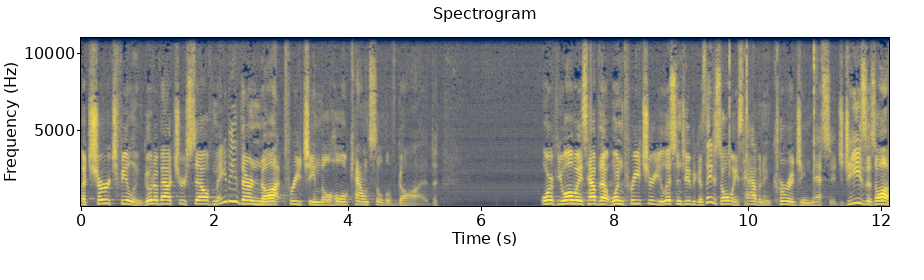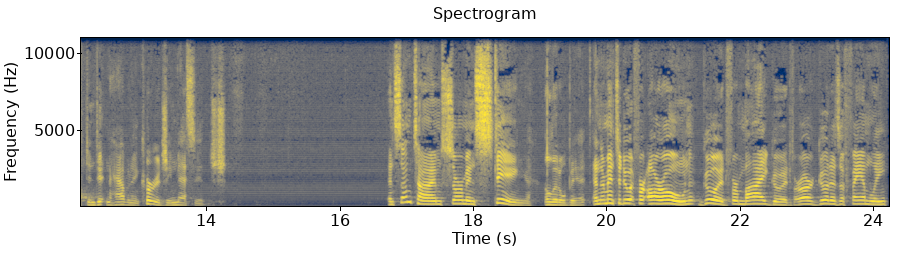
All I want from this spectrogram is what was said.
a church feeling good about yourself, maybe they're not preaching the whole counsel of God. Or if you always have that one preacher you listen to because they just always have an encouraging message. Jesus often didn't have an encouraging message. And sometimes sermons sting a little bit, and they're meant to do it for our own good, for my good, for our good as a family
